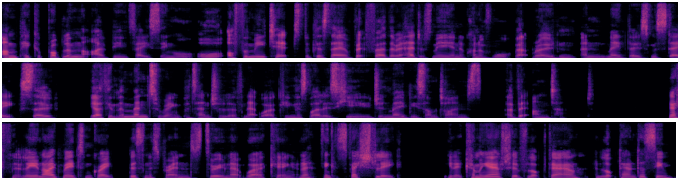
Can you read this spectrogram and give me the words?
unpick a problem that I've been facing or, or offer me tips because they're a bit further ahead of me and have kind of walked that road and, and made those mistakes. So, yeah, I think the mentoring potential of networking as well is huge and maybe sometimes a bit untapped. Definitely. And I've made some great business friends through networking. And I think, especially, you know, coming out of lockdown, and lockdown does seem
